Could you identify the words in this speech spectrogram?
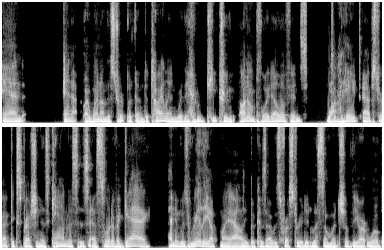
And and I went on this trip with them to Thailand where they were teaching unemployed elephants Wow. to paint abstract expressionist canvases as sort of a gag. And it was really up my alley because I was frustrated with so much of the art world.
